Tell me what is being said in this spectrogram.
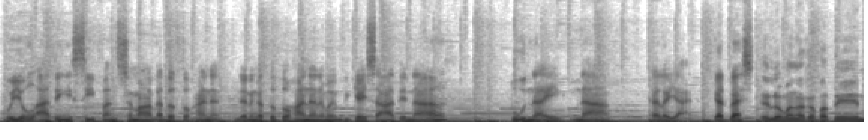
po yung ating isipan sa mga katotohanan. Dahil ang katotohanan na magbigay sa atin ng tunay na kalayaan. God bless. Hello mga kapatid,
